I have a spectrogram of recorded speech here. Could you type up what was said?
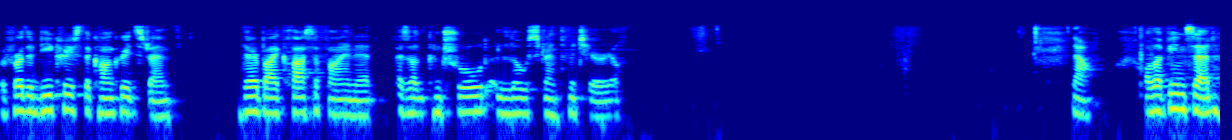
would further decrease the concrete strength, thereby classifying it as a controlled low strength material. Now, all that being said,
